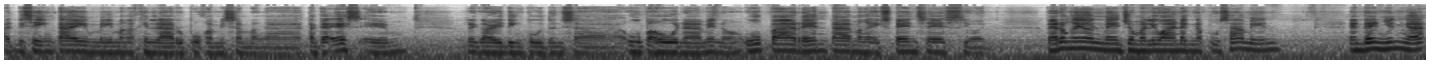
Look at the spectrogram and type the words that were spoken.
At the same time, may mga kinlaro po kami sa mga taga SM regarding po dun sa upa ho namin, no? Upa, renta, mga expenses, yon. Pero ngayon, medyo maliwanag na po sa amin. And then, yun nga,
